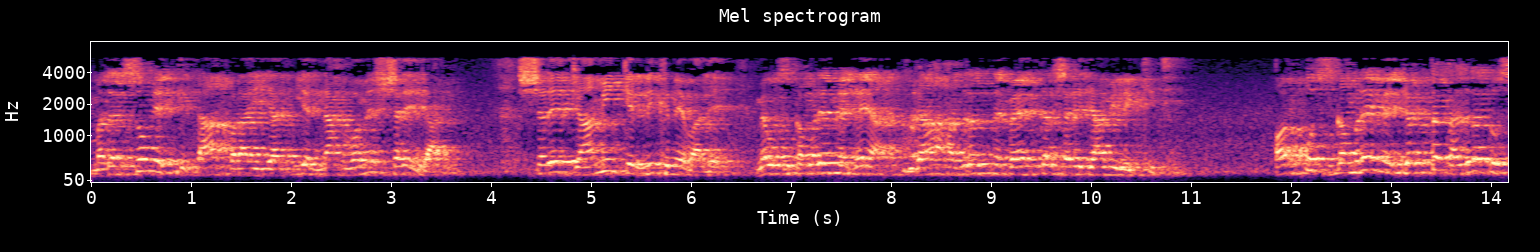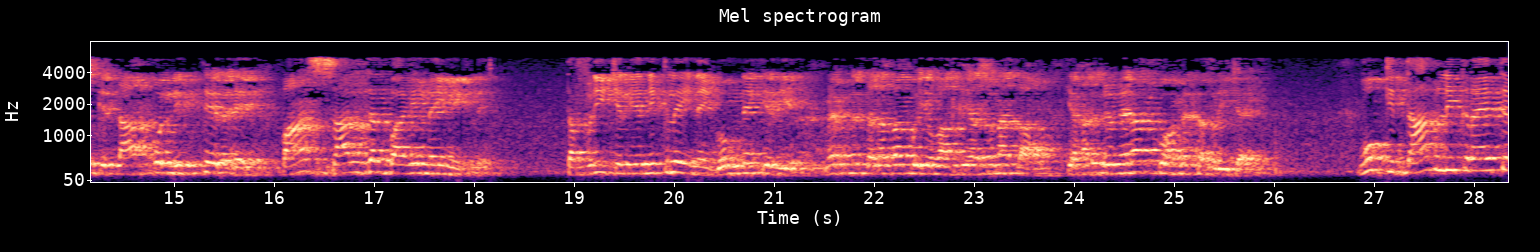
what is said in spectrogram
مدرسوں میں ایک کتاب پڑھائی جاتی ہے نحو میں شر جامی شر جامی کے لکھنے والے۔ میں اس کمرے میں گیا، جہاں حضرت نے بیٹھ کر شر جامی لکھی تھی۔ اور اس کمرے میں جب تک حضرت اس کتاب کو لکھتے رہے، پانچ سال تک باہر نہیں نکلے۔ تفریح کے لیے نکلے ہی نہیں، گھومنے کے لیے۔ میں اپنے طلبا کو یہ واقعہ سناتا ہوں کہ ہر جمعرات کو ہمیں تفریح چاہیے۔ وہ کتاب لکھ رہے تھے،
